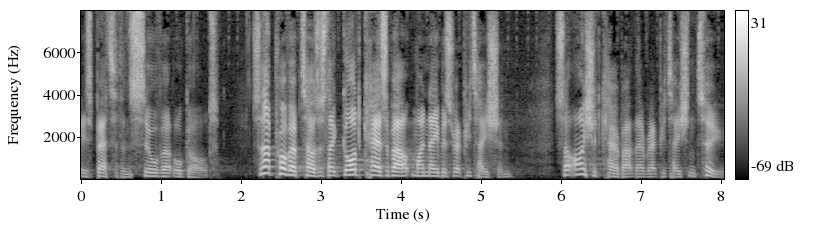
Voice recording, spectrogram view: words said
is better than silver or gold. So that proverb tells us that God cares about my neighbor's reputation, so I should care about their reputation too.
